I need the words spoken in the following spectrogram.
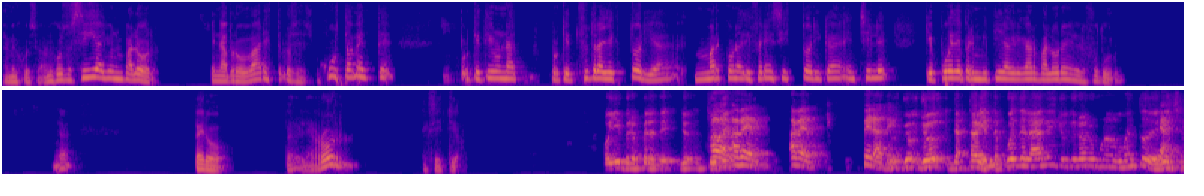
A mi juicio. A mi juicio sí hay un valor en aprobar este proceso, justamente porque, tiene una, porque su trayectoria marca una diferencia histórica en Chile que puede permitir agregar valor en el futuro. Pero, pero el error existió. Oye, pero espérate. a, ver, a ver, espérate. Yo, está bien, después de la Ale yo quiero dar un argumento de derecha.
